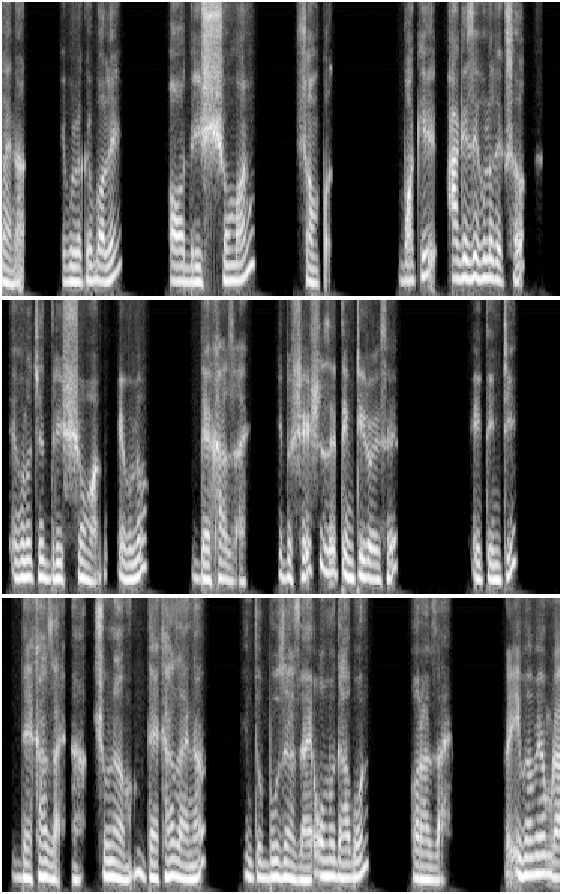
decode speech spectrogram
যায় না। এগুলোকে বলে অদৃশ্যমান সম্পদ। বাকি আগে যেগুলো দেখছ এগুলো হচ্ছে দৃশ্যমান, এগুলো দেখা যায়। কিন্তু শেষ যে তিনটি রয়েছে, এই তিনটি দেখা যায় না, সুনাম দেখা যায় না, কিন্তু বোঝা যায়, অনুধাবন করা যায়। তো এইভাবে আমরা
